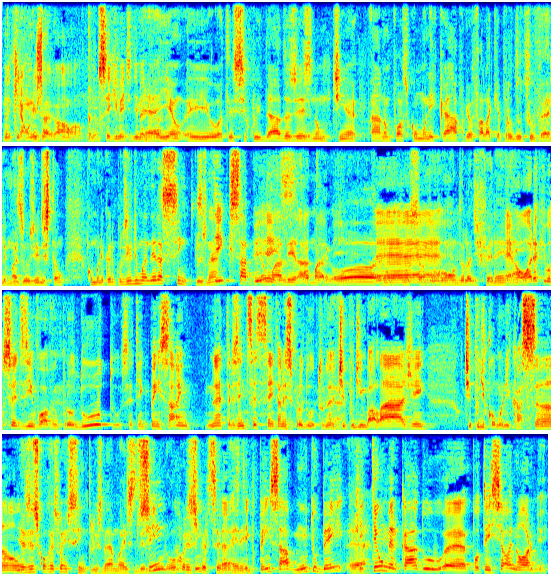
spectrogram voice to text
Né? Que não, já é um segmento de é, mercado. É, e, eu, e esse cuidado, às vezes não tinha. Ah, não posso comunicar porque eu vou falar que é produto velho, mas hoje eles estão comunicando, inclusive, de maneira simples, né? Tem que saber. É uma letra exatamente. maior, é, uma função de gôndola diferente. É, a hora que você desenvolve um produto, você tem que pensar em né, 360 nesse produto, né? É. Tipo de embalagem tipo de comunicação. E às vezes correções simples, né? Mas demorou para eles perceberem. É, tem que pensar muito bem é. que tem um mercado é, potencial enorme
